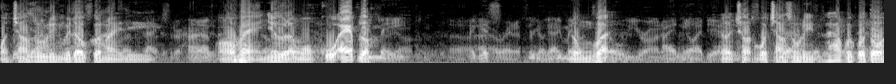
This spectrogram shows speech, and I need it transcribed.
Còn Trang Du Linh với đầu cơ này thì có vẻ như là một cú ép rồi. Đúng vậy. Lựa chọn của Trang Du Linh khác với của tôi.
